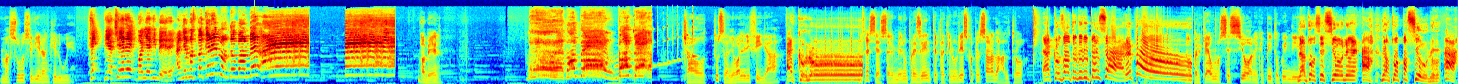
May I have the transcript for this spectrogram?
ma solo se viene anche lui. Eh, piacere, voglia di bere. Andiamo a spaccare il mondo, bomber. Eh! Va bene. Eh, bomber! Bomber! Ciao, tu sei la mia voglia di figa? Eccolo! Potresti essere meno presente perché non riesco a pensare ad altro. E a cos'altro devi pensare? Pow! No, perché è un'ossessione, capito? Quindi... La tua ossessione ah, la tua passione ah.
